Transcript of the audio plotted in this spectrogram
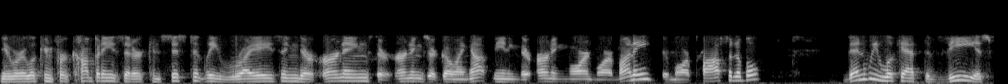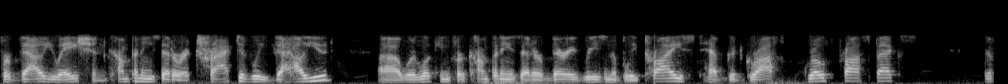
We're looking for companies that are consistently raising their earnings. Their earnings are going up, meaning they're earning more and more money. They're more profitable. Then we look at the V is for valuation, companies that are attractively valued. Uh, we're looking for companies that are very reasonably priced, have good growth, growth prospects. The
